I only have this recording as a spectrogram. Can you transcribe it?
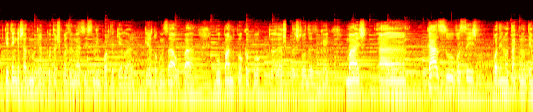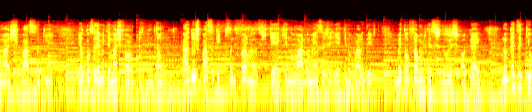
porque eu tenho gastado meu crédito por outras coisas, mas isso não importa aqui agora, que eu estou a começar a upar, vou upando pouco a pouco as coisas todas, ok? Mas uh, caso vocês podem notar que não tem mais espaços aqui, eu considero meter mais formas, então há dois espaços aqui que são de formas, que é aqui no Argo Message e aqui no Paradift, metam formas nesses dois, ok? Não quer dizer que o,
